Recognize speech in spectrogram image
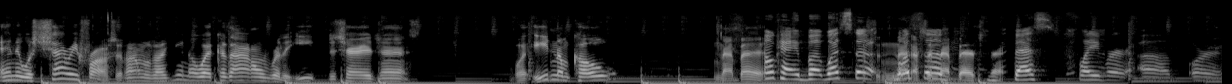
and it was cherry frosted. I was like, you know what? Because I don't really eat the cherry gents, but eating them cold, not bad. Okay, but what's the a what's the bad best flavor of or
